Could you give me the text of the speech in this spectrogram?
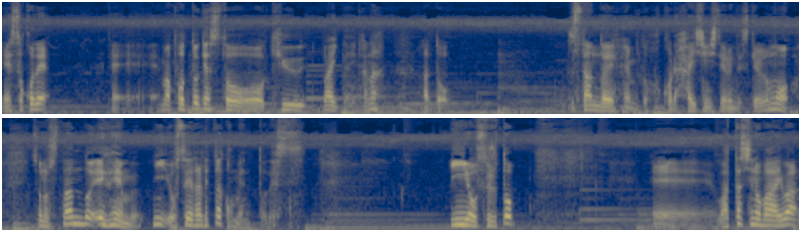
え、そこで、えー、まあ、ポッドキャストを9媒体かなあとスタンド FM とこれ配信してるんですけれどもそのスタンド FM に寄せられたコメントです引用すると、えー、私の場合は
